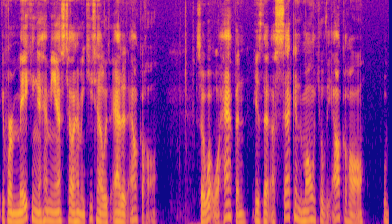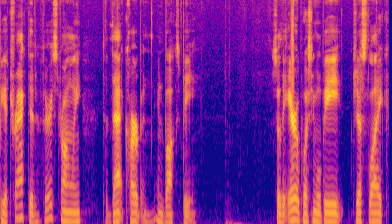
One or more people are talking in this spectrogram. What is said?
If we're making a hemiacetal or hemiketal, we've added alcohol. So what will happen is that a second molecule of the alcohol will be attracted very strongly to that carbon in box B. So the arrow pushing will be just like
